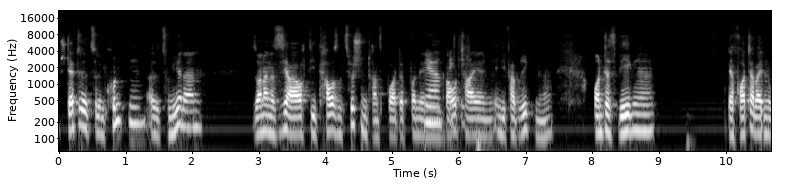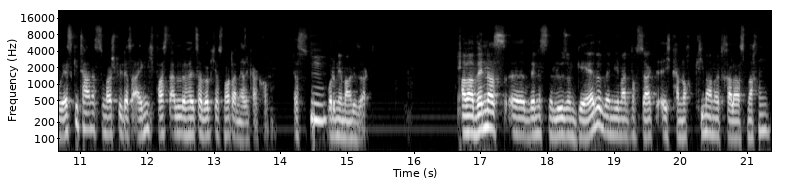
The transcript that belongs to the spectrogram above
Stätte zu dem Kunden, also zu mir dann, sondern es ist ja auch die tausend Zwischentransporte von den ja, Bauteilen richtig. in die Fabriken. Ne? Und deswegen, der Vorteil bei den US-Gitarren ist zum Beispiel, dass eigentlich fast alle Hölzer wirklich aus Nordamerika kommen. Das hm. wurde mir mal gesagt. Aber wenn das, äh, wenn es eine Lösung gäbe, wenn jemand noch sagt, ey, ich kann noch klimaneutraler was machen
